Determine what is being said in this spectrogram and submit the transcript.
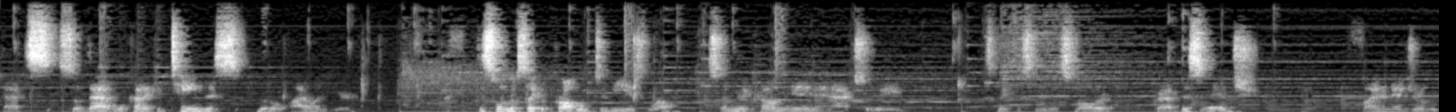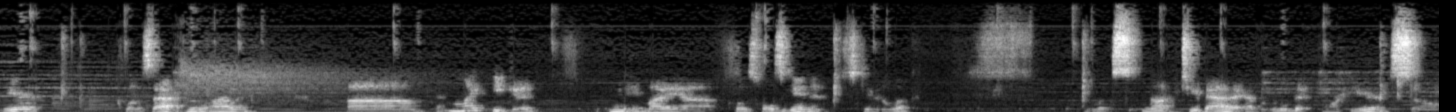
That's so that will kind of contain this little island here. This one looks like a problem to me as well. So I'm going to come in and actually let's make this a little bit smaller. Grab this edge, find an edge over here, close that little island. Um, that might be good. I'm going to hit my uh, close holes again and just give it a look. Looks not too bad. I have a little bit more here, so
